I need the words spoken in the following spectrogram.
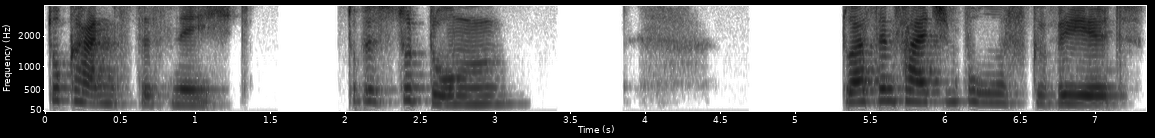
du kannst es nicht, du bist zu dumm, du hast den falschen Beruf gewählt,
